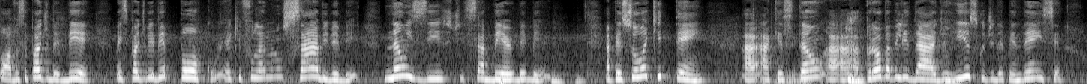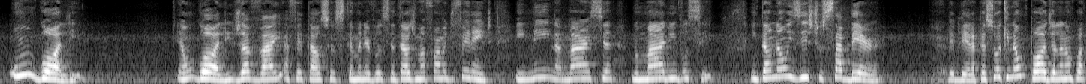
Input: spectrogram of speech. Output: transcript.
ó, você pode beber, mas pode beber pouco. É que fulano não sabe beber. Não existe saber beber. Uhum. A pessoa que tem a, a questão, a, a probabilidade, o risco de dependência, um gole, é um gole, já vai afetar o seu sistema nervoso central de uma forma diferente. Em mim, na Márcia, no Mário, em você. Então não existe o saber beber. A pessoa que não pode, ela não pode.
